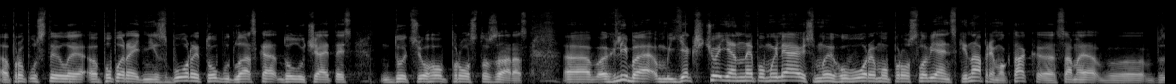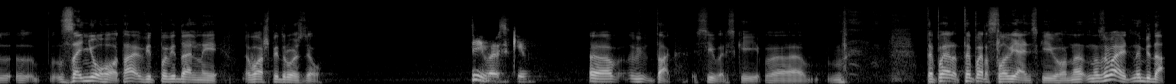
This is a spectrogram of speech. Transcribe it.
е, пропустили е, попередні збори, то, будь ласка, долучайтесь до цього просто зараз. Глібе, якщо я не помиляюсь, ми говоримо про слов'янський напрямок, так саме за нього та відповідальний ваш підрозділ. Сіверський. Е, так, сіверський. Е, Тепер, тепер слов'янський його на- називають, не біда.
